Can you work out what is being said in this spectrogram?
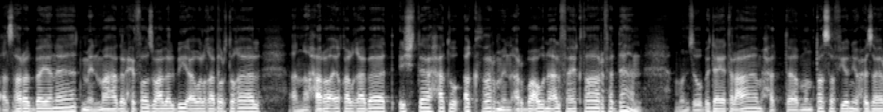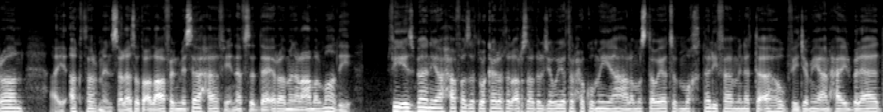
أظهرت بيانات من معهد الحفاظ على البيئة والغابات البرتغال أن حرائق الغابات اجتاحت أكثر من أربعون ألف هكتار فدان. منذ بداية العام حتى منتصف يونيو حزيران أي أكثر من ثلاثة أضعاف المساحة في نفس الدائرة من العام الماضي. في إسبانيا حافظت وكالة الأرصاد الجوية الحكومية على مستويات مختلفة من التأهب في جميع أنحاء البلاد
